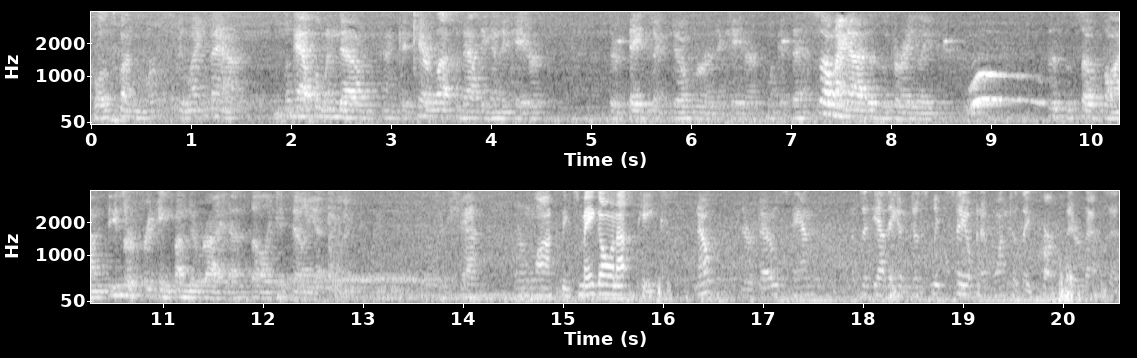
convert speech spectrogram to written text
Close button works, we like that. Let's look out the window, I could care less about the indicator. Their basic Dover indicator. Look at this. Oh my god, this is crazy. Woo! This is so fun. These are freaking fun to ride, that's all I can tell you. Shaft. Unlock. These may go on up peak. Nope, there it goes, and that's it. Yeah, they just stay open at one because they park there, that's it.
